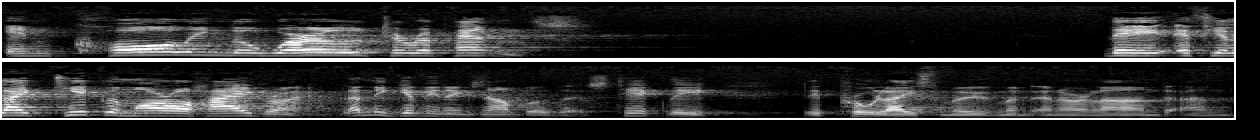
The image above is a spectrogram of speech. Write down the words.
in calling the world to repentance. They, if you like, take the moral high ground. Let me give you an example of this. Take the, the pro life movement in our land and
